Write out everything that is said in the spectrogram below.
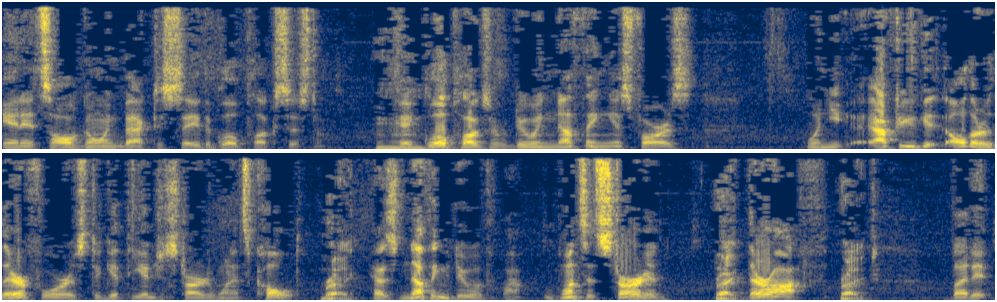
and it's all going back to say the glow plug system. Mm-hmm. Okay, glow plugs are doing nothing as far as when you after you get all they're there for is to get the engine started when it's cold. Right. Has nothing to do with once it started. Right. They're off. Right. But it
